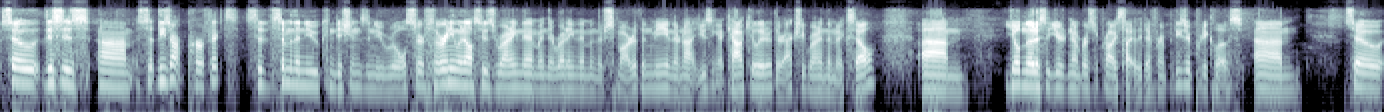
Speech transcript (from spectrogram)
so this is um, so these aren't perfect. So some of the new conditions and new rules. So for anyone else who's running them and they're running them and they're smarter than me and they're not using a calculator they're actually running them in excel um, you'll notice that your numbers are probably slightly different but these are pretty close. Um, so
